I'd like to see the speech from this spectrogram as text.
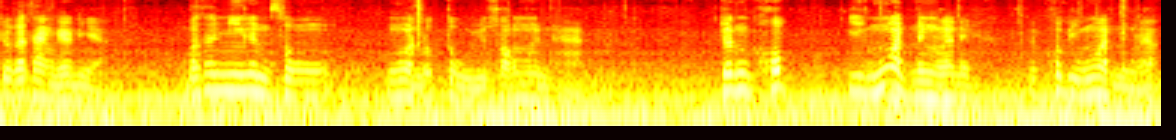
จนกระทั่งเดี๋ยวเนี้บัตรมีเงินส่งงวดรถตู้อยู่สองหมื่นหาจนครบอีกงวดหนึ่งแล้วเนี่ยจนครบอีกงวดหนึ่งแล้ว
